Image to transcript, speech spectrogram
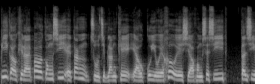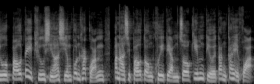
比较起来，百货公司会当组织人客，也有规划好的消防设施，但是有包底抽成成本较悬。啊，若是包栋开店，租金就会当计划，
